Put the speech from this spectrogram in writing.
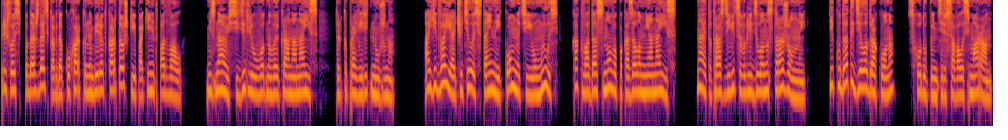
Пришлось подождать, когда кухарка наберет картошки и покинет подвал. Не знаю, сидит ли у водного экрана Анаис, только проверить нужно. А едва я очутилась в тайной комнате и умылась, как вода снова показала мне Анаис. На этот раз девица выглядела настороженной. «И куда ты дела дракона?» — сходу поинтересовалась Маран.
